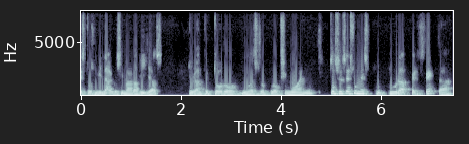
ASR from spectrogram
estos milagros y maravillas durante todo nuestro próximo año. Entonces es una estructura perfecta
